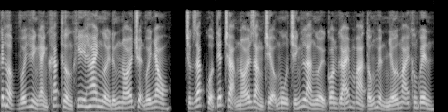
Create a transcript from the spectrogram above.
Kết hợp với hình ảnh khác thường khi hai người đứng nói chuyện với nhau, trực giác của tiết trạm nói rằng triệu ngu chính là người con gái mà Tống Huyền nhớ mãi không quên.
